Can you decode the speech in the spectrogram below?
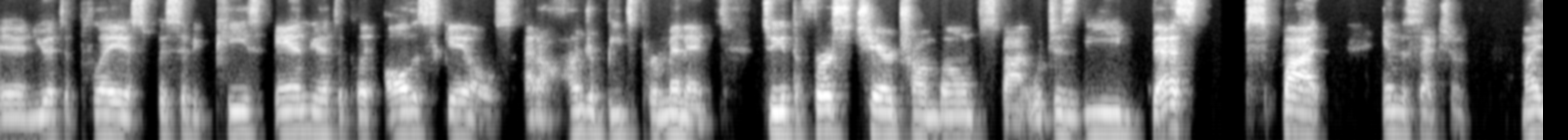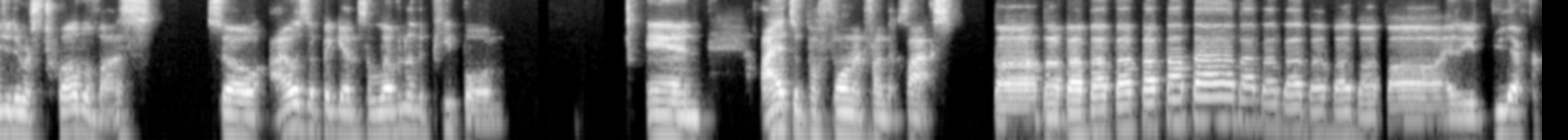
and you had to play a specific piece and you had to play all the scales at 100 beats per minute to get the first chair trombone spot which is the best spot in the section. Mind you there was 12 of us. So i was up against 11 other people and i had to perform in front of the class Ba, ba, ba, ba, ba, ba, ba, ba, ba, ba, ba, ba, ba, ba, ba. And you do that for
